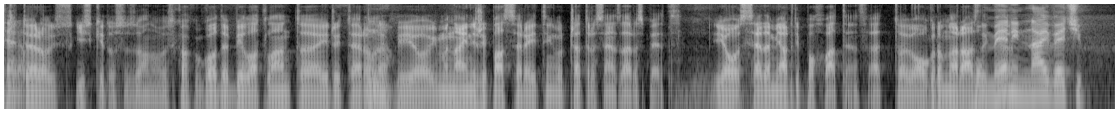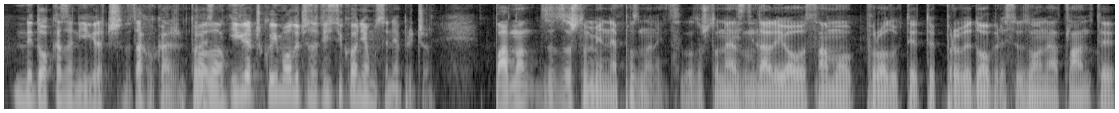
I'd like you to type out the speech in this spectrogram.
Terrell. Terrell is- iskido sezonu. Kako god da je bilo Atlanta, AJ Terrell Da. je bio, ima najniži passer rating od 47,5. I ovo 7 yardi pohvaten. E, To je ogromna razlika. Po meni najveći nedokazani igrač, da tako kažem. To Pa je da. igrač koji ima odličnu statistiku, a o njemu se ne priča. Pa na, za, zašto mi je nepoznanica? Zato što ne znam Istina. da li je ovo samo produkt te, te prve dobre sezone Atlante,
